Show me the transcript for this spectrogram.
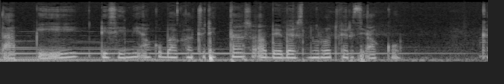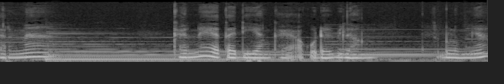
Tapi di sini aku bakal cerita soal bebas nurut versi aku. Karena karena ya tadi yang kayak aku udah bilang sebelumnya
